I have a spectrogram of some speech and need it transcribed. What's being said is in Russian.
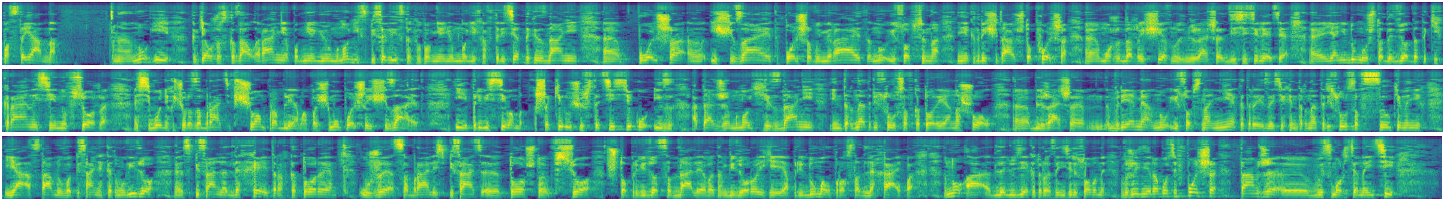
постоянно. Э, ну и, как я уже сказал ранее, по мнению многих специалистов и по мнению многих авторитетных изданий, э, Польша э, исчезает, Польша вымирает. Ну и, собственно, некоторые считают, что Польша может даже исчезнуть в ближайшее десятилетие. Я не думаю, что дойдет до таких крайностей, но все же сегодня хочу разобрать, в чем проблема, почему Польша исчезает. И привести вам шокирующую статистику из, опять же, многих изданий, интернет-ресурсов, ресурсов, которые я нашел э, в ближайшее время. Ну и, собственно, некоторые из этих интернет-ресурсов, ссылки на них я оставлю в описании к этому видео э, специально для хейтеров, которые уже собрались писать э, то, что все, что приведется далее в этом видеоролике, я придумал просто для хайпа. Ну а для людей, которые заинтересованы в жизни и работе в Польше, там же вы сможете найти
